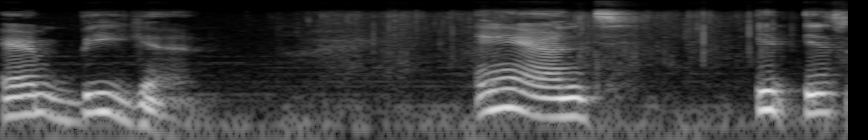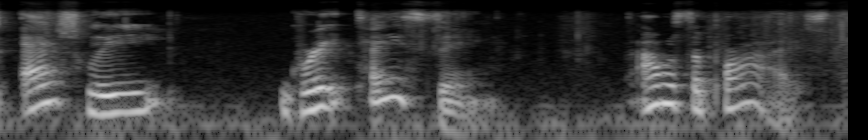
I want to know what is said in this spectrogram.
and vegan. And it is actually great tasting. I was surprised.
